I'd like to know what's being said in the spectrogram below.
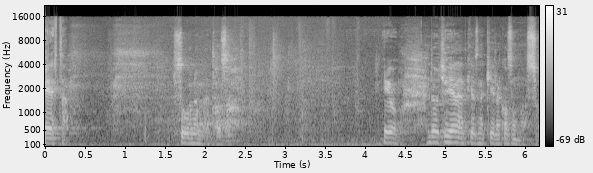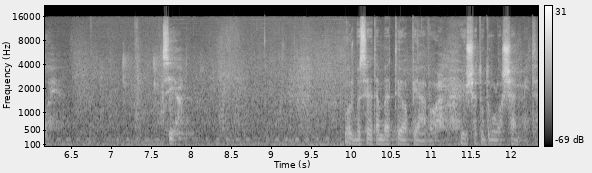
Értem. Szóval nem ment haza. Jó, de hogyha jelentkeznek, kérlek azonnal szólj. Szia. Most beszéltem Betty apjával. Ő se tud róla semmit.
